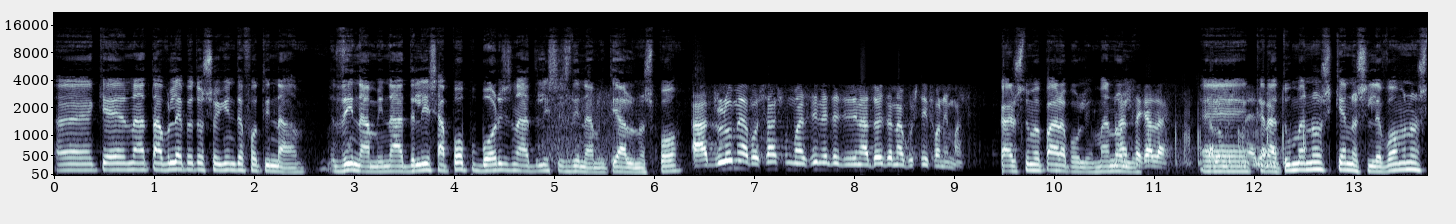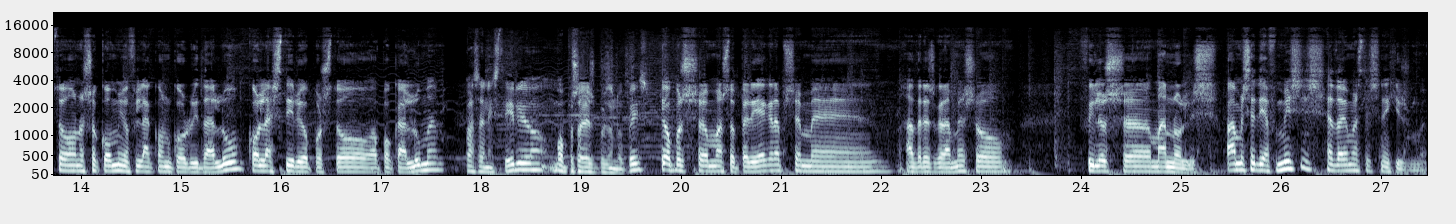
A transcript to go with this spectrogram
ε, και να τα βλέπετε όσο γίνεται φωτεινά. Δύναμη, να αντλήσει από όπου μπορείς να αντλήσεις δύναμη. Τι άλλο να σου πω; Αντλούμε από εσάς που μας δίνετε τη δυνατότητα να ακουστεί η φωνή μας. Ευχαριστούμε πάρα πολύ. Να Μανώλη. είστε καλά. Καλό Ε, μεσημέρι. Κρατούμενος και νοσηλευόμενος στο νοσοκομείο φυλακών Κορυδαλού. Κολαστήριο όπως το αποκαλούμε. Βασανιστήριο, όπως αλλιώ μπορεί να το πεις. Και όπως μας το περιέγραψε με αδρές γραμμές ο φίλος Μανώλης. Πάμε σε διαφημίσεις. Εδώ είμαστε, συνεχίζουμε.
